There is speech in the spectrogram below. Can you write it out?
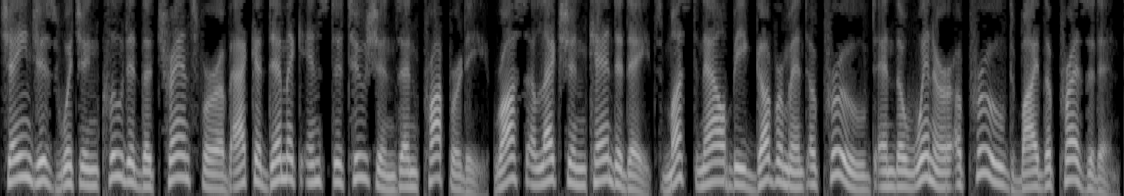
changes which included the transfer of academic institutions and property RAS election candidates must now be government approved and the winner approved by the president.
